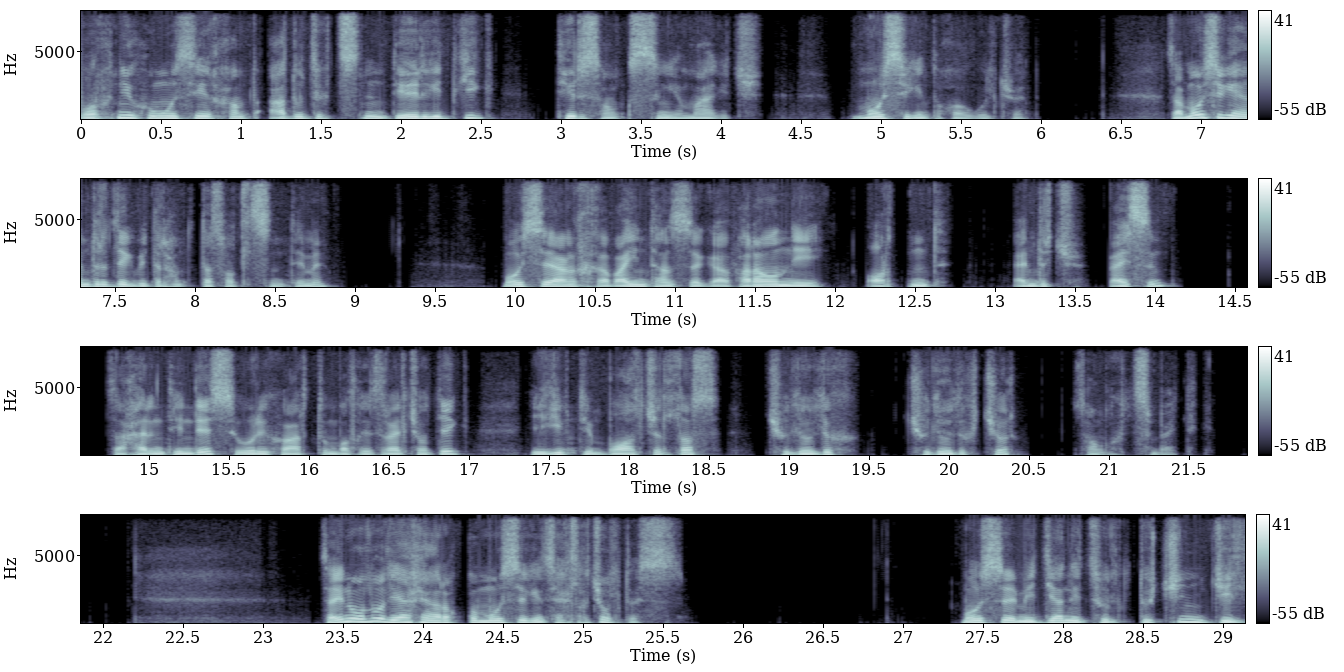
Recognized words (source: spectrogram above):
Бурхны хүмүүсийн хамт ад үзэгдсэн нь дээр гэдгийг тэр сонгосон юм а гэж Мосегийн тухай өгүүлж байна. За Мосегийн амьдралыг бид нар хамтдаа судалсан тийм ээ. Мосе анх баян тансаг фараоны ордонд амьдарч байсан. За харин тэндээс өөрийнхөө ард түмэн болох Израильчуудыг Египтийн боолжлолоос чөлөөлөх чөлөөлөгчөөр сонгогдсон байдаг. За энэ бол яахын аргагүй Мосегийн сахилгажуулт байсан. Мосе Медианы цөлд 40 жил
